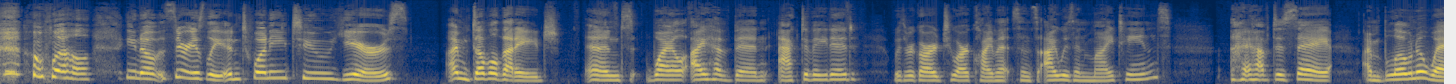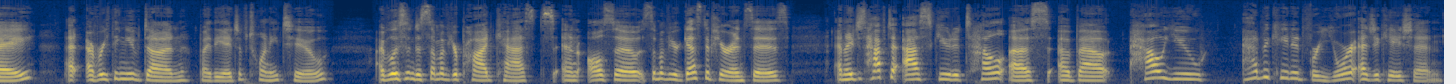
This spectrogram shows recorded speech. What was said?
well, you know, seriously, in 22 years, I'm double that age. And while I have been activated with regard to our climate since I was in my teens, I have to say, I'm blown away at everything you've done by the age of 22. I've listened to some of your podcasts and also some of your guest appearances. And I just have to ask you to tell us about how you advocated for your education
